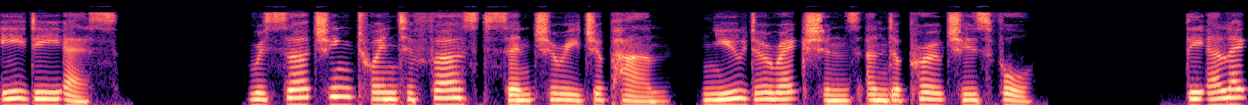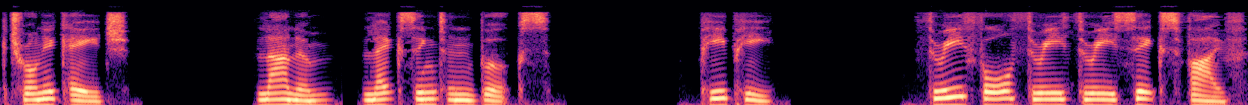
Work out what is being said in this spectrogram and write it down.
eds. Researching 21st Century Japan, New Directions and Approaches for the Electronic Age. Lanham, Lexington Books. pp. 343365.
